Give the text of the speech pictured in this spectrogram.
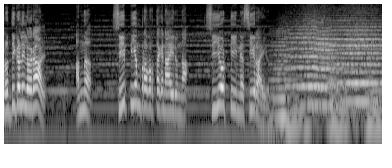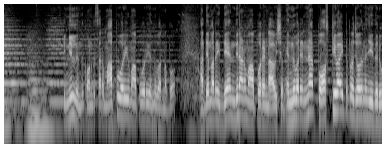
പ്രതികളിൽ ഒരാൾ അന്ന് സി പി എം പ്രവർത്തകനായിരുന്ന സി ഒ ടി നസീറായിരുന്നു. പിന്നിൽ നിന്ന് കോൺഗ്രസ് മാപ്പ് പറയൂ മാപ്പ് പറയൂ എന്ന് പറഞ്ഞപ്പോൾ അദ്ദേഹം പറഞ്ഞു ഇദ്ദേഹം എന്തിനാണ് മാപ്പ് പറയേണ്ട ആവശ്യം? എന്ന് പറയുന്ന പോസിറ്റീവായിട്ട് പ്രചോദനം ചെയ്തൊരു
